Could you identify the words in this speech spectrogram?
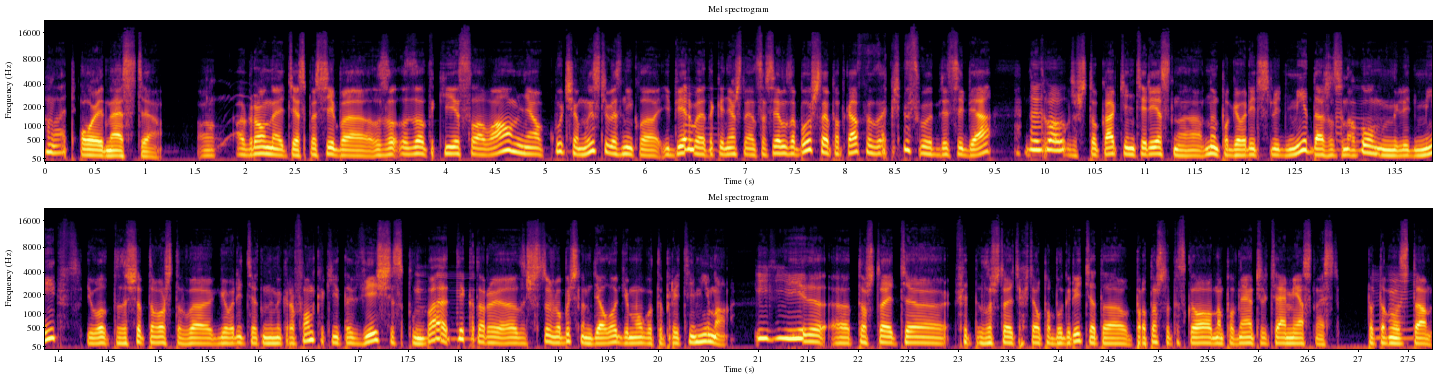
Вот. Ой, Настя, Огромное тебе спасибо за, за такие слова. У меня куча мыслей возникла. И первое, это, конечно, я совсем забыл, что я подкасты записываю для себя. Что как интересно, ну, поговорить с людьми, даже с знакомыми людьми. И вот за счет того, что вы говорите это на микрофон, какие-то вещи всплывают, те, которые зачастую в обычном диалоге могут и пройти мимо. И э, то, что я тебе, за что я тебя хотел поблагодарить, это про то, что ты сказала, наполняет ли тебя местность. Потому что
